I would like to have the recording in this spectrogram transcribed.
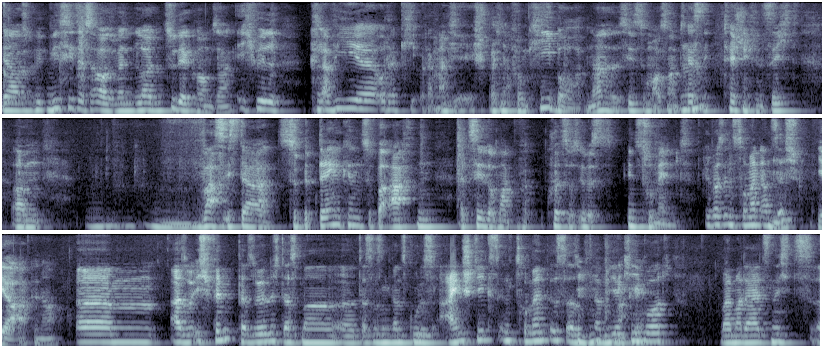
Ja, also wie, wie sieht es aus, wenn Leute zu dir kommen und sagen, ich will Klavier oder, Key oder manche sprechen ja vom Keyboard, ne? das siehst du mal aus einer techni- technischen Sicht. Ähm, was ist da zu bedenken, zu beachten? Erzähl doch mal kurz was über das Instrument. Über das Instrument an sich. Ja, genau. Ähm, also ich finde persönlich, dass man, äh, dass es ein ganz gutes Einstiegsinstrument ist, also Klavier, okay. Keyboard, weil man da jetzt nichts, äh,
